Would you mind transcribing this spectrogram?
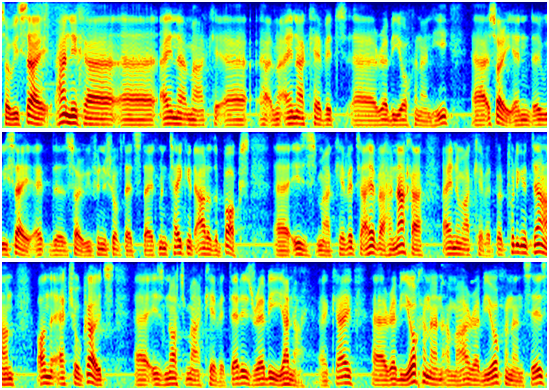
So we say, Hanicha Eina Kevet Rabbi Yochanan he. Uh, sorry, and uh, we say, uh, the, sorry, we finish off that statement. Taking it out of the box uh, is Makevet. I have a Hanacha Eina Makevet. But putting it down on the actual goats uh, is not Makevet. That is Rabbi Yanai. Okay? Uh, Rabbi Yochanan Amar, Rabbi Yochanan says,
